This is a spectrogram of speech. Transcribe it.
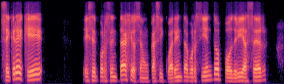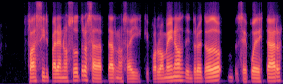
se cree que ese porcentaje, o sea, un casi 40%, podría ser fácil para nosotros adaptarnos ahí, que por lo menos dentro de todo se puede estar,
